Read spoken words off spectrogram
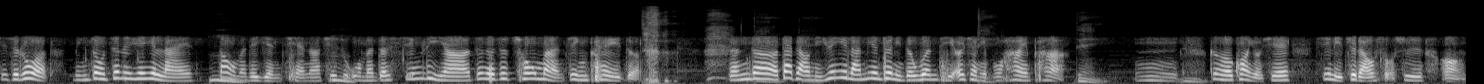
其实如果民众真的愿意来到我们的眼前呢、啊嗯，其实我们的心里啊，真的是充满敬佩的，真的代表你愿意来面对你的问题，而且你不害怕。对，嗯，更何况有些心理治疗所是嗯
